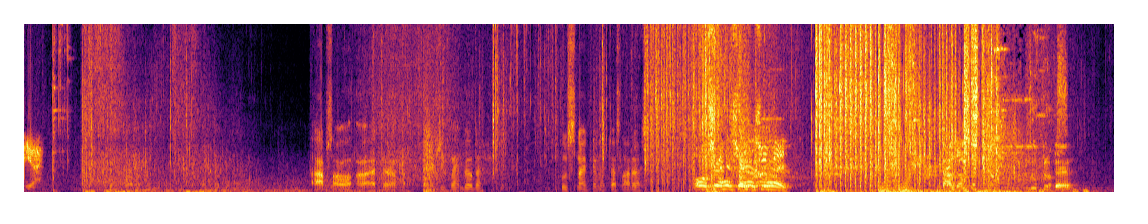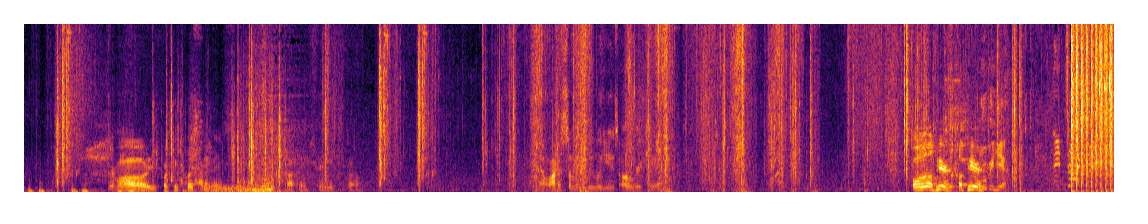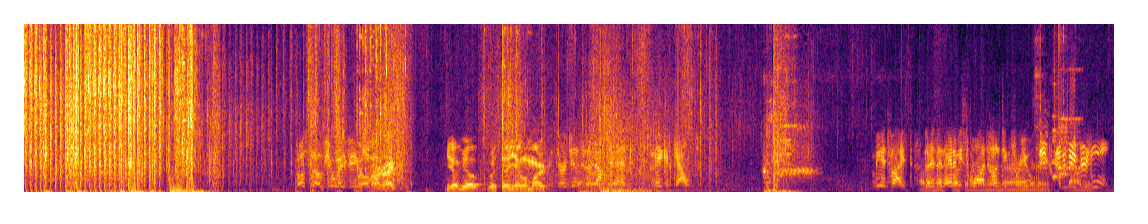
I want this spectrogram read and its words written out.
Custom here. Ops all uh, at the energy plant building. Who's sniping if that's not us? Oh, straight ahead, straight ahead, straight ahead. Downed him. Too close. Dead. Is there more? Oh, you fucking How does pussy. it see these fucking trees, bro? Man, why do so many people use overkill? Oh, up here, up here. Moving here. Hostile UAV Push hard overhead. right? Yup, yup, right there, yellow mark. Resurgence is about to end. Make it count. Be advised, I there don't is an enemy squad armor, hunting for you. They're gonna stab me.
